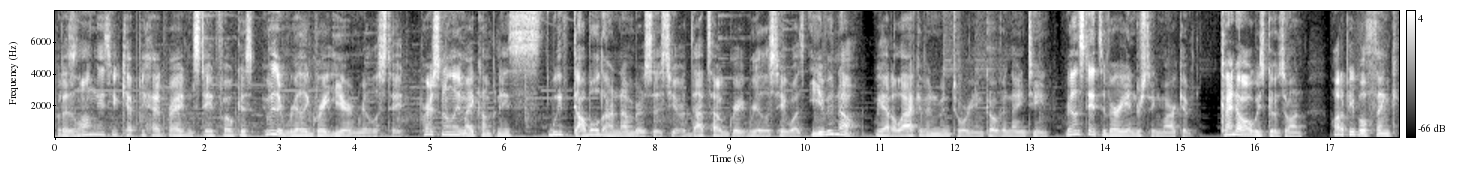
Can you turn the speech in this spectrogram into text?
But as long as you kept your head right and stayed focused, it was a really great year in real estate. Personally, my company's, we've doubled our numbers this year. That's how great real estate was, even though we had a lack of inventory in COVID 19. Real estate's a very interesting market. Kind of always goes on. A lot of people think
